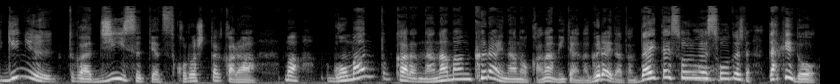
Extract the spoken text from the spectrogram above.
義乳とかジースってやつ殺したから、まあ、5万から7万くらいなのかな、みたいなぐらいだったの。大体それぐらい想像した。だけど、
